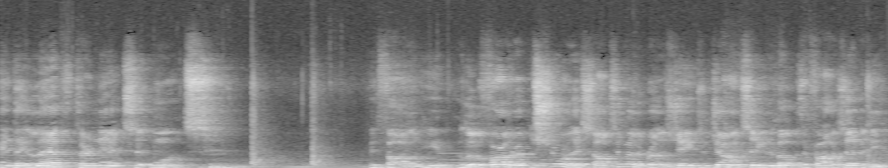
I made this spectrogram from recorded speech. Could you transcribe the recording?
And they left their nets at once and followed him. A little farther up the shore, they saw two other brothers, James and John, sitting in the boat with their father Zebedee.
